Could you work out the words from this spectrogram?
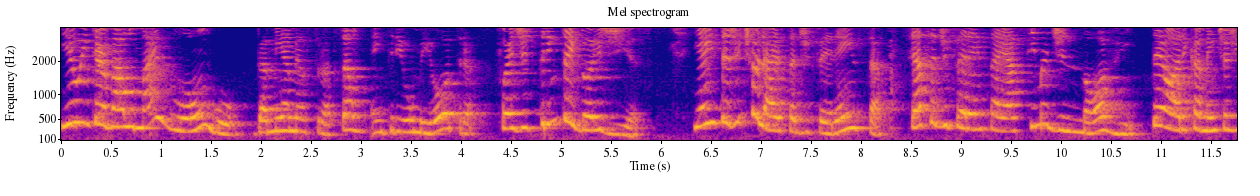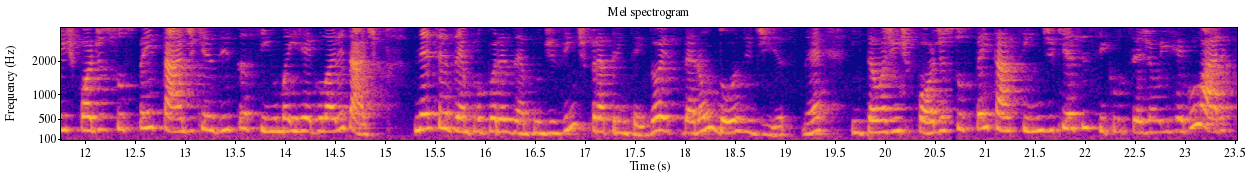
E o intervalo mais longo da minha menstruação entre uma e outra foi de 32 dias. E aí, se a gente olhar essa diferença, se essa diferença é acima de 9, teoricamente a gente pode suspeitar de que exista sim uma irregularidade. Nesse exemplo, por exemplo, de 20 para 32, deram 12 dias, né? Então a gente pode suspeitar sim de que esses ciclos sejam irregulares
